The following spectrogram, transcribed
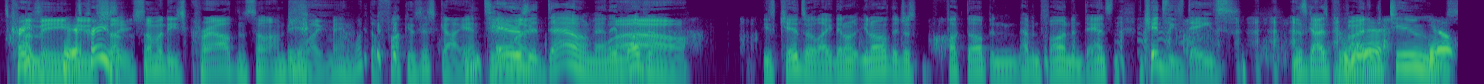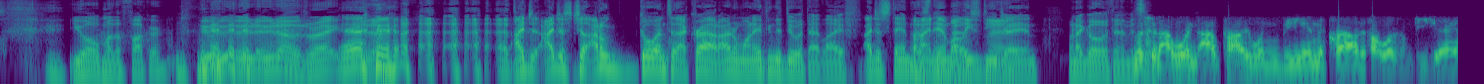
It's crazy. I mean, Yeah. dude, It's crazy. Some, some of these crowds and some, I'm just Yeah. like, man, what the fuck is this guy He into? tears Like, it down, man. They love him. Wow. These kids are like they don't, you know, they're just fucked up and having fun and dancing. The kids these days. And this guy's providing Yeah. the tunes. Yep. You old motherfucker. who, who, who, who knows, right? Yeah. You know? I just, I just chill. I don't go into that crowd. I don't want anything to do with that life. I just stand behind the him while he's best, man. DJing. When I go with him, it's Listen, I wouldn't. I probably wouldn't be in the crowd if I wasn't DJing.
